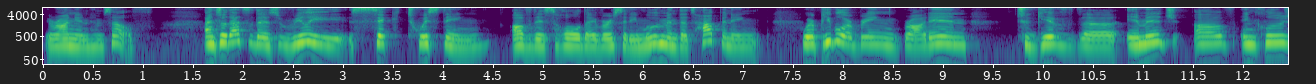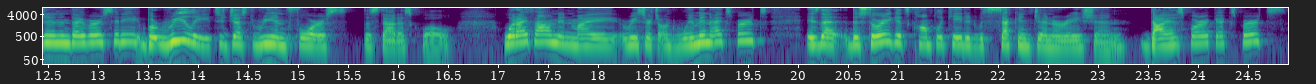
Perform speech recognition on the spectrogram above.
Iranian himself. And so that's this really sick twisting of this whole diversity movement that's happening, where people are being brought in to give the image of inclusion and diversity, but really to just reinforce the status quo. What I found in my research on women experts is that the story gets complicated with second generation diasporic experts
